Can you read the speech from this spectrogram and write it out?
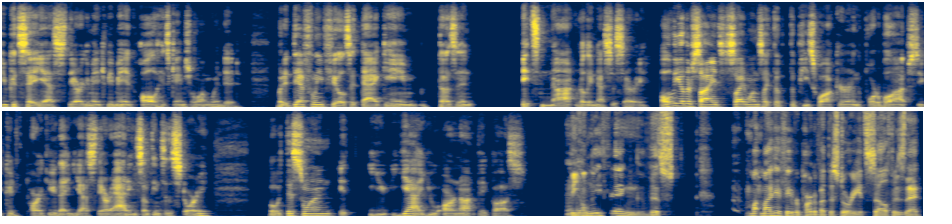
you could say yes, the argument can be made all his games are long-winded. But it definitely feels that that game doesn't it's not really necessary. All the other sides side ones like the the Peace Walker and the Portable Ops, you could argue that yes, they are adding something to the story. But with this one, it you yeah, you are not Big Boss. The only thing this my, my favorite part about the story itself is that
